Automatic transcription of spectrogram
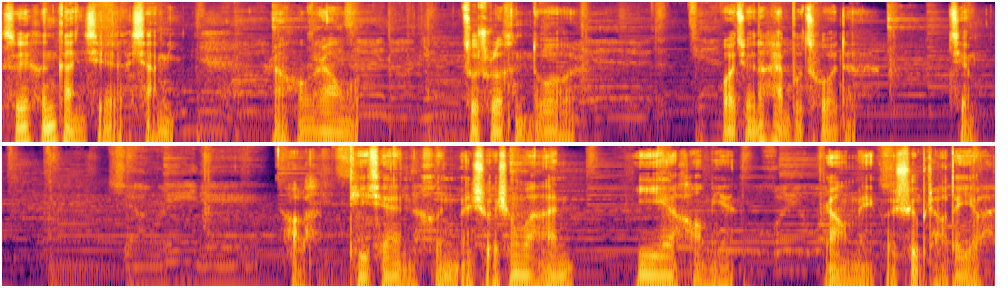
所以很感谢虾米。然后让我做出了很多我觉得还不错的节目。好了，提前和你们说一声晚安，一夜好眠，让每个睡不着的夜晚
